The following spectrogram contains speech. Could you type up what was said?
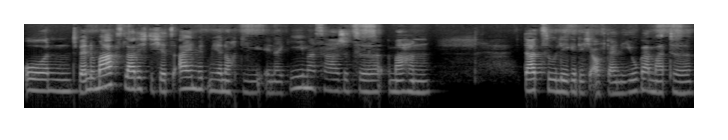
Und wenn du magst, lade ich dich jetzt ein, mit mir noch die Energiemassage zu machen. Dazu lege dich auf deine Yogamatte,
